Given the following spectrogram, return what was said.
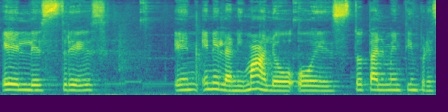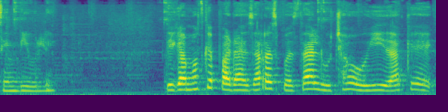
el estrés en, el animal o es totalmente imprescindible? Digamos que para esa respuesta de lucha o huida que,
